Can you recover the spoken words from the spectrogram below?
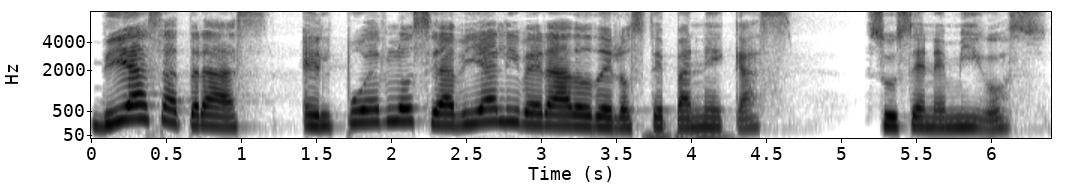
Días atrás, el pueblo se había liberado de los tepanecas, sus enemigos.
